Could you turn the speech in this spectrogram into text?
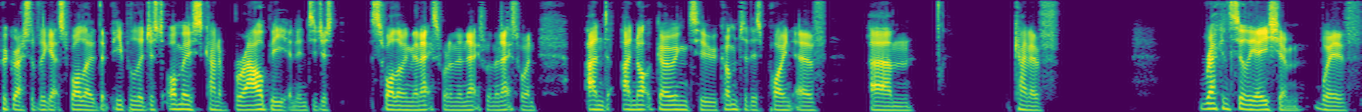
progressively get swallowed, that people are just almost kind of browbeaten into just swallowing the next one and the next one and the next one, and are not going to come to this point of um, kind of reconciliation with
